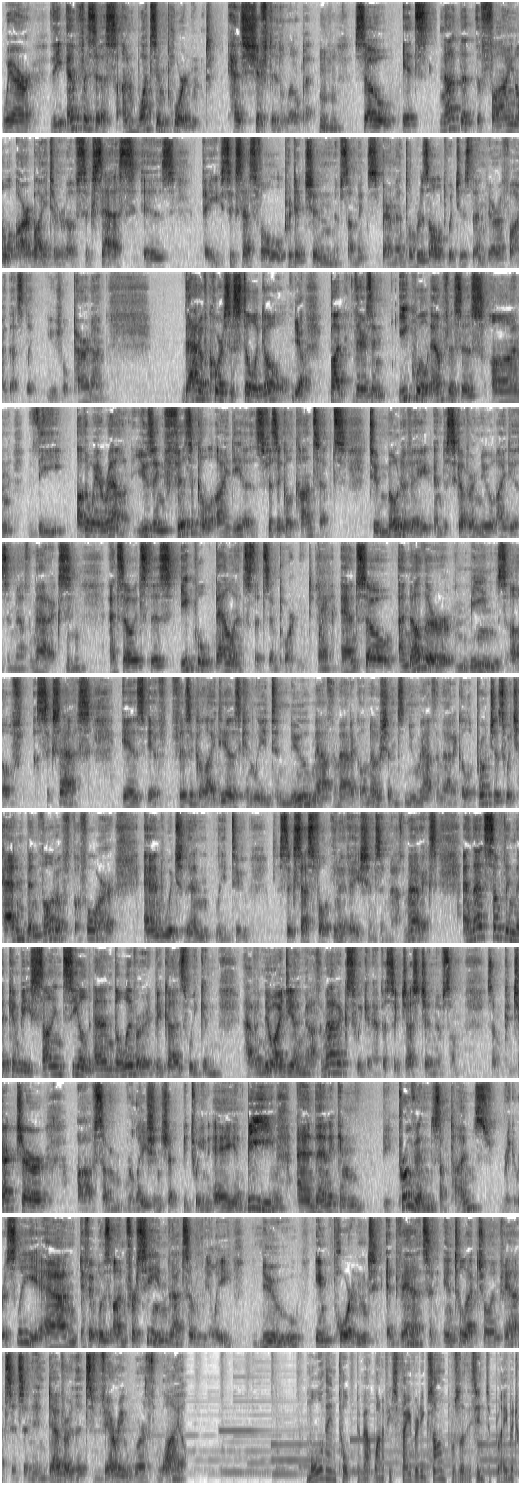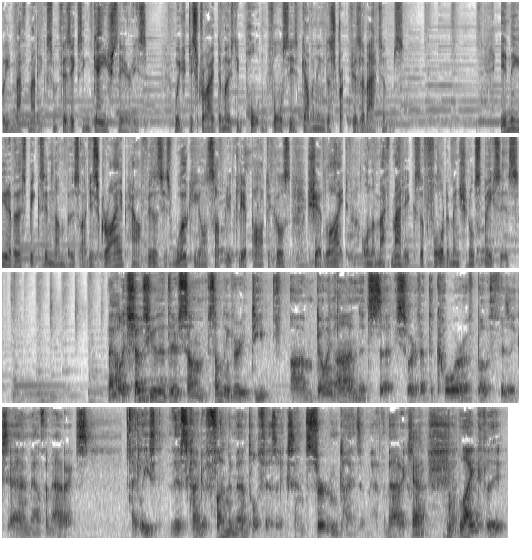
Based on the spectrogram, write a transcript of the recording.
where the emphasis on what's important has shifted a little bit. Mm-hmm. So it's not that the final arbiter of success is a successful prediction of some experimental result, which is then verified. That's the usual paradigm. That, of course, is still a goal. Yeah. But there's an equal emphasis on the other way around, using physical ideas, physical concepts to motivate and discover new ideas in mathematics. Mm-hmm. And so it's this equal balance that's important. Right. And so another means of success is if physical ideas can lead to new mathematical notions, new mathematical approaches which hadn't been thought of before, and which then lead to successful innovations in mathematics. And that's something that can be signed, sealed, and delivered because we can have a new idea in mathematics, we can have a suggestion of some, some conjecture, of some relationship between A and B, mm-hmm. and then it can be proven sometimes rigorously. And if it was unforeseen, that's a really new, important advance, an intellectual advance. It's an endeavor that's very worthwhile. Moore then talked about one of his favourite examples of this interplay between mathematics and physics in gauge theories, which described the most important forces governing the structures of atoms. In The Universe Speaks in Numbers, I describe how physicists working on subnuclear particles shed light on the mathematics of four dimensional spaces. Well, it shows you that there's some something very deep um, going on that's uh, sort of at the core of both physics and mathematics. At least this kind of fundamental physics and certain kinds of mathematics, Yeah. like the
